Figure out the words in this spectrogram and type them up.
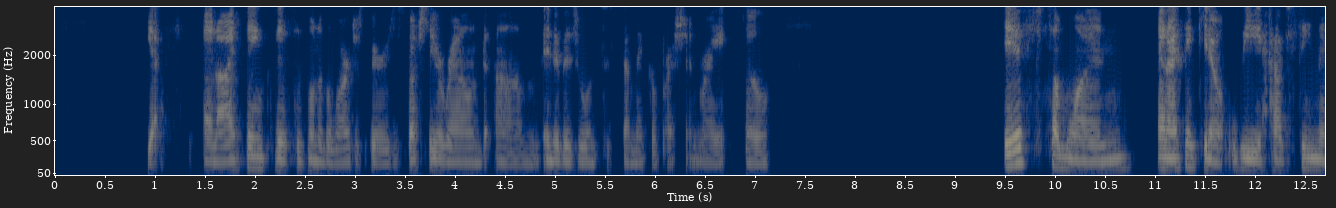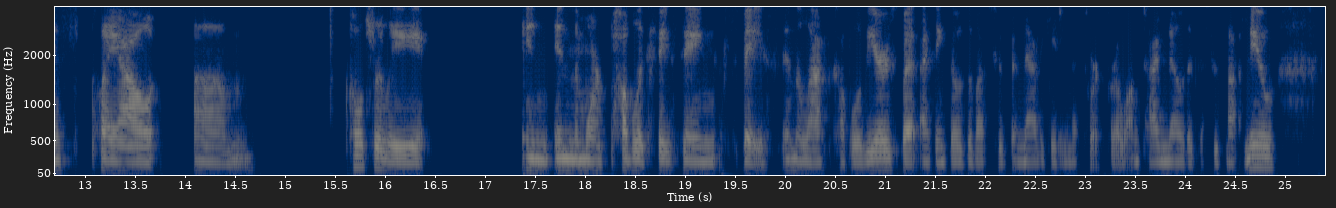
Yes. And I think this is one of the largest barriers, especially around um, individual and systemic oppression, right? So if someone, and I think, you know, we have seen this play out um, culturally in in the more public facing space in the last couple of years but i think those of us who've been navigating this work for a long time know that this is not new.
